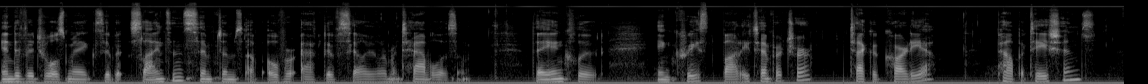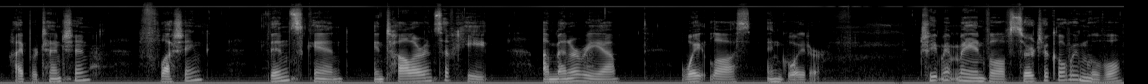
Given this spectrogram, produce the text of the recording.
Individuals may exhibit signs and symptoms of overactive cellular metabolism. They include increased body temperature, tachycardia, palpitations, hypertension, flushing, thin skin, intolerance of heat, amenorrhea, weight loss, and goiter. Treatment may involve surgical removal,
